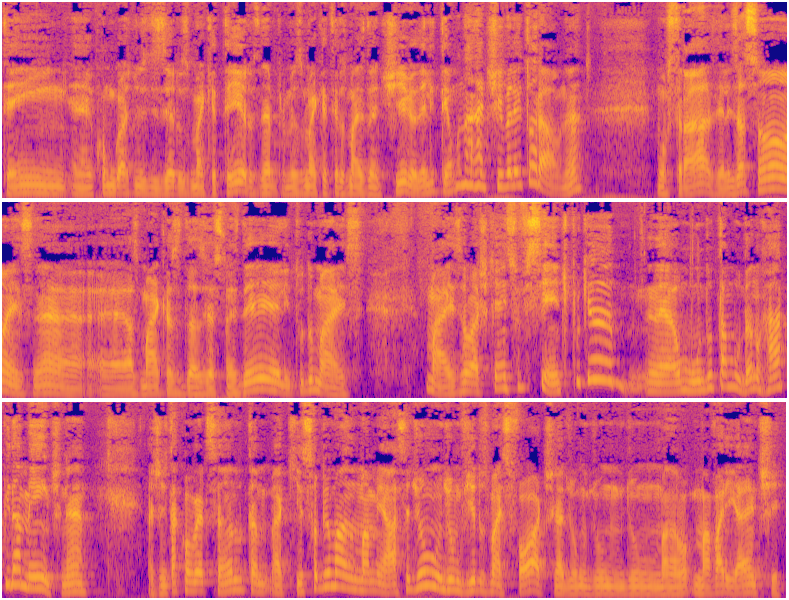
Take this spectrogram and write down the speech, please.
tem é, como gostam de dizer os marqueteiros, né? Pelo menos os marqueteiros mais da antiga, ele tem uma narrativa eleitoral, né? Mostrar as realizações, né? É, as marcas das gestões dele e tudo mais mas eu acho que é insuficiente porque é, o mundo está mudando rapidamente, né? A gente está conversando aqui sobre uma, uma, ameaça de um, de um vírus mais forte, né? de, um, de, um, de uma, uma, variante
